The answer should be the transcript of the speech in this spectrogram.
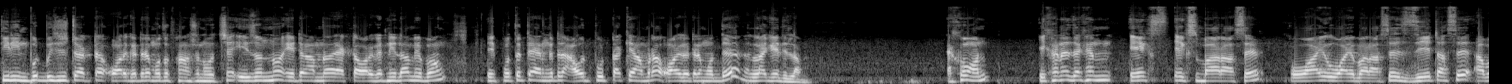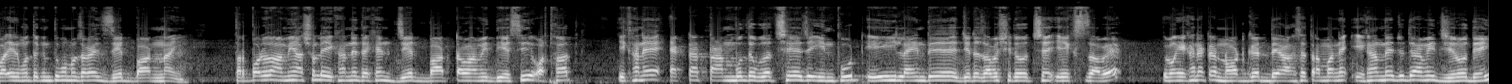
তিন ইনপুট বিশিষ্ট একটা অর্গেটের মতো ফাংশন হচ্ছে। এই জন্য এটা আমরা একটা অর্গেট নিলাম এবং এই প্রত্যেকটা অ্যানগেটের আউটপুটটাকে আমরা অর্গেটের মধ্যে লাগিয়ে দিলাম। এখন এখানে দেখেন এক্স এক্স বার আছে ওয়াই ওয়াই বার আছে জেড আছে, আবার এর মধ্যে কিন্তু কোনো জায়গায় জেড বার নাই। তারপরেও আমি আসলে এখানে দেখেন জেড বারটাও আমি দিয়েছি, অর্থাৎ এখানে একটা টার্ন বলতে বোঝাচ্ছে যে ইনপুট এই লাইন দিয়ে যেটা যাবে সেটা হচ্ছে এক্স যাবে, এবং এখানে একটা নট গেট দেওয়া আছে, তার মানে এখানে যদি আমি জিরো দেই,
